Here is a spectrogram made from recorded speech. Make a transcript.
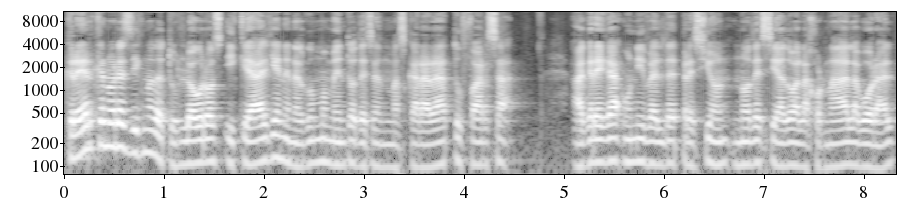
Creer que no eres digno de tus logros y que alguien en algún momento desenmascarará tu farsa agrega un nivel de presión no deseado a la jornada laboral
